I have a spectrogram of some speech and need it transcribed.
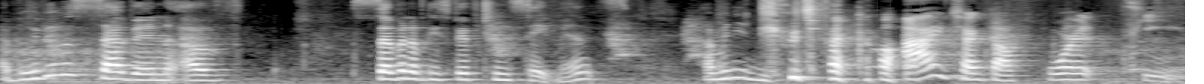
I believe it was seven of seven of these fifteen statements. How many did you check off? I checked off 14.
